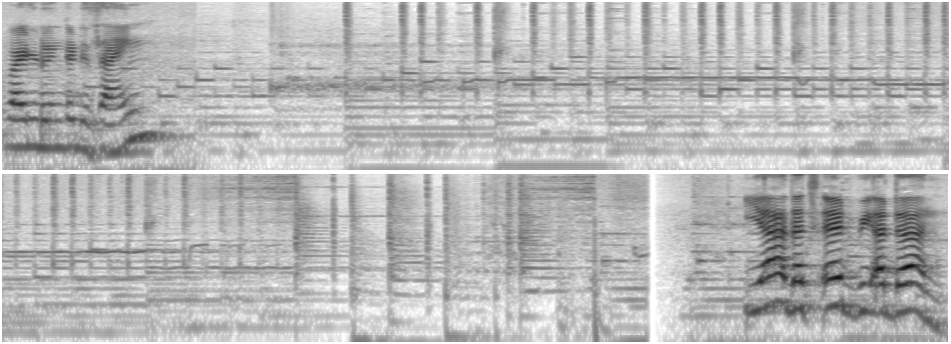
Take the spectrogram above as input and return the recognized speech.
while doing the design. Yeah that's it. We are done.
